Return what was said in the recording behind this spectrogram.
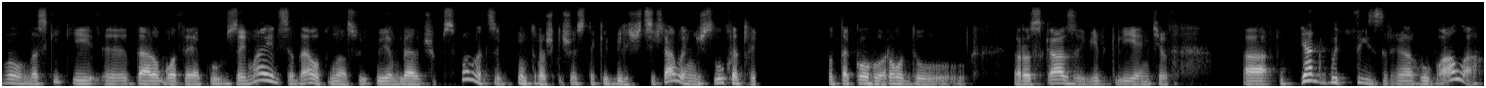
ну, наскільки е, та робота, яку займається, да, от у нас уявляють, що психолог, це ну, трошки щось таке більш цікаве, ніж слухати от такого роду розкази від клієнтів. А, як би ти зреагувала,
